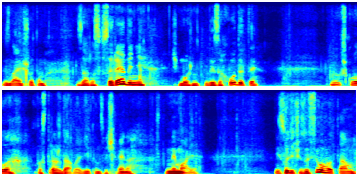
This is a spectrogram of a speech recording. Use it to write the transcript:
Не знаю, що там зараз всередині, чи можна туди заходити. Ну, школа постраждала, вікон, звичайно, немає. І судячи з усього, там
